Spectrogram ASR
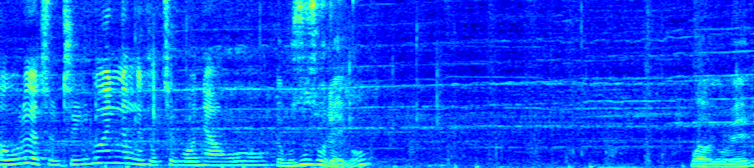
아, 우리가 지금 들고 있는 게 도대체 뭐냐고. 이거 무슨 소리야, 이거? 뭐야, 이거 왜 이래?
